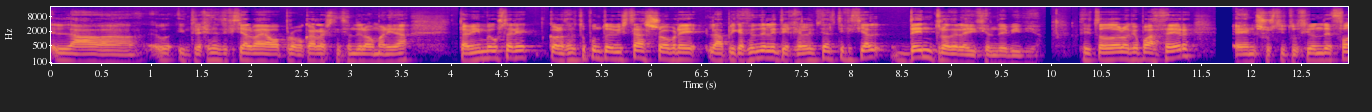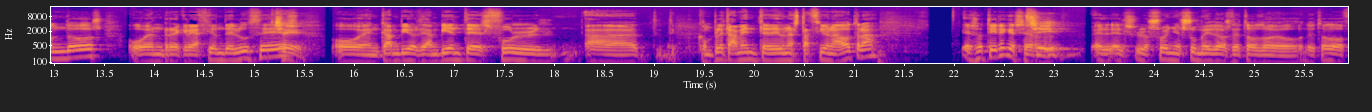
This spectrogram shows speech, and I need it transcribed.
la inteligencia artificial vaya a provocar la extinción de la humanidad, también me gustaría conocer tu punto de vista sobre la aplicación de la inteligencia artificial dentro de la edición de vídeo. Es decir, todo lo que puede hacer en sustitución de fondos o en recreación de luces o en cambios de ambientes full ah, completamente de una estación a otra. Eso tiene que ser los sueños húmedos de todo, de todo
